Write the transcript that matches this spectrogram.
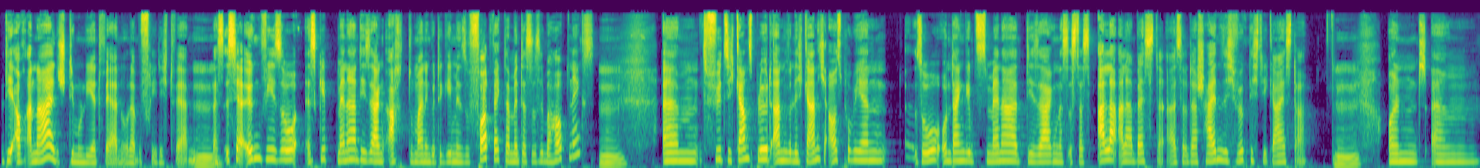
die auch anal stimuliert werden oder befriedigt werden. Mhm. Das ist ja irgendwie so, es gibt Männer, die sagen, ach du meine Güte, geh mir sofort weg damit, das ist überhaupt nichts. Mhm. Ähm, es fühlt sich ganz blöd an, will ich gar nicht ausprobieren. So, und dann gibt's Männer, die sagen, das ist das aller, allerbeste. Also da scheiden sich wirklich die Geister. Mhm. Und ähm,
